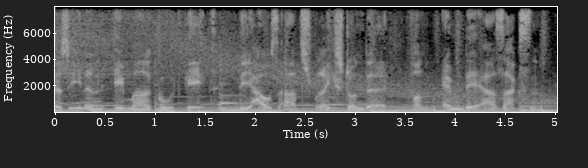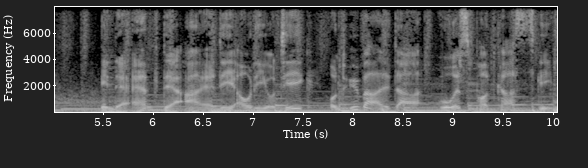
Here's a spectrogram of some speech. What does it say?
es Ihnen immer gut geht. Die Hausarzt-Sprechstunde von MDR Sachsen. In der App der ARD Audiothek und überall da, wo es Podcasts gibt.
